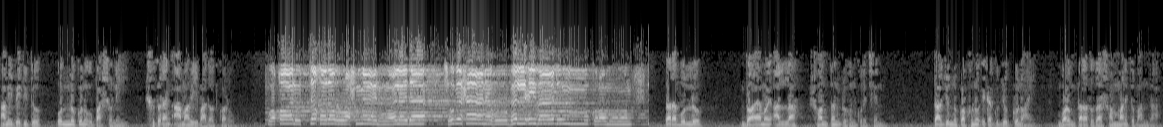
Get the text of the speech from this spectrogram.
আমি ব্যতীত অন্য কোনো উপাস্য নেই। সুতরাং আমার ইবাদত করো। তারা বলল দয়াময় আল্লাহ সন্তান গ্রহণ করেছেন। তার জন্য কখনো এটা যোগ্য নয় বরং তারা তো তার সম্মানিত বান্দা।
